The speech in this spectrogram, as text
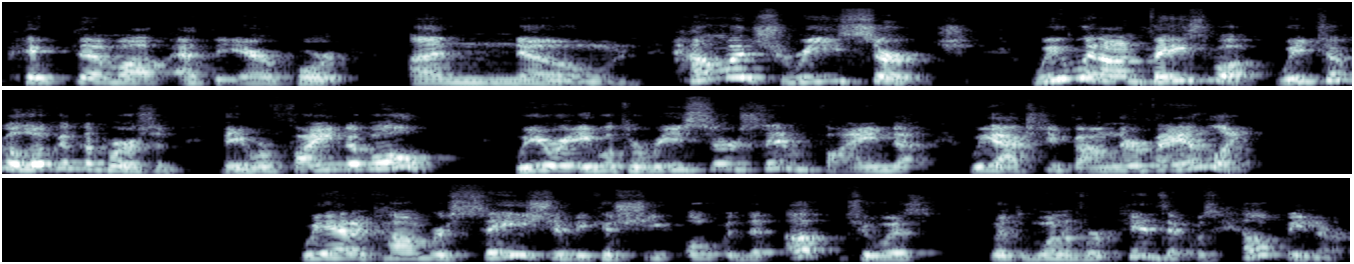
pick them up at the airport unknown. How much research? We went on Facebook. We took a look at the person. They were findable. We were able to research them, find we actually found their family. We had a conversation because she opened it up to us with one of her kids that was helping her.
